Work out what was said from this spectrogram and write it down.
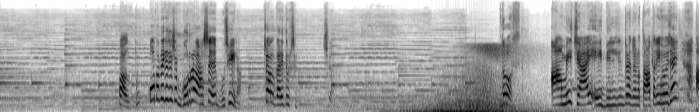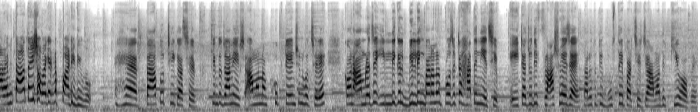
ফালতু কোথা থেকে যেসব গরুরা আসে বুঝি না। চল গাড়িতে উঠছি। দোস্ত আমি চাই এই বিল্ডিংটা যেন তাড়াতাড়ি হয়ে যায় আর আমি তাড়াতাড়ি সবাইকে একটা পার্টি দিব। হ্যাঁ তা তো ঠিক আছে কিন্তু জানিস আমার না খুব টেনশন হচ্ছে রে। কারণ আমরা যে ইললিগাল বিল্ডিং বানানোর প্রজেক্টটা হাতে নিয়েছি এইটা যদি ফ্লাশ হয়ে যায় তাহলে তো তুই বুঝতেই পারছিস যে আমাদের কি হবে।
